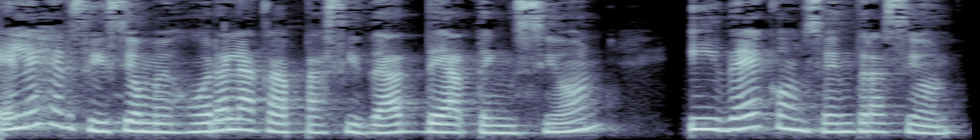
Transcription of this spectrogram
El ejercicio mejora la capacidad de atención y de concentración,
